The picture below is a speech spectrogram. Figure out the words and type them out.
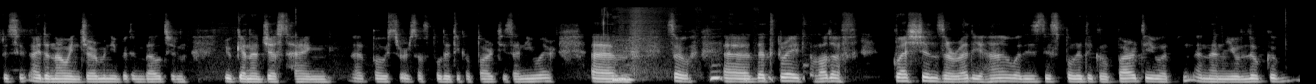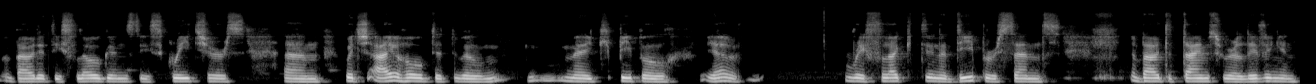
specific. I don't know in Germany, but in Belgium, you cannot just hang uh, posters of political parties anywhere. Um, so uh, that creates a lot of questions already huh what is this political party what and then you look about it these slogans these creatures um, which i hope that will make people yeah reflect in a deeper sense about the times we're living in,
